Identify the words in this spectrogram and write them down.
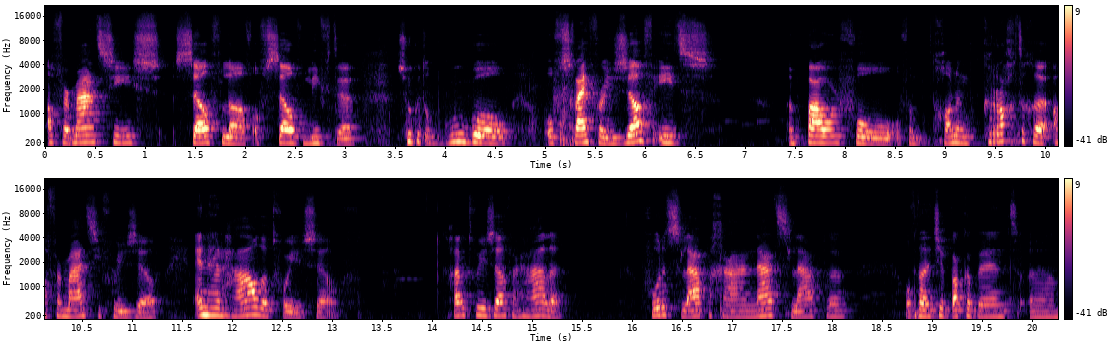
affirmaties, self-love of zelfliefde. Zoek het op Google of schrijf voor jezelf iets. Een powerful of een, gewoon een krachtige affirmatie voor jezelf. En herhaal dat voor jezelf. Ga het voor jezelf herhalen. Voor het slapen gaan, na het slapen. Of nadat je wakker bent. Ehm,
